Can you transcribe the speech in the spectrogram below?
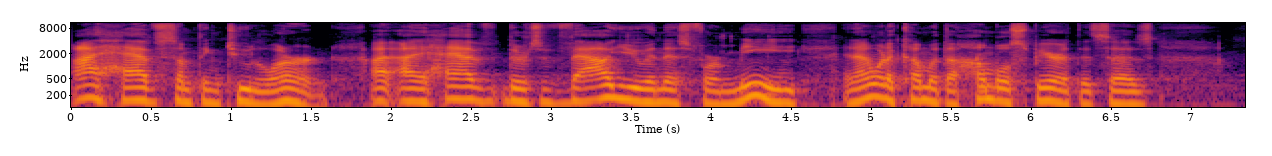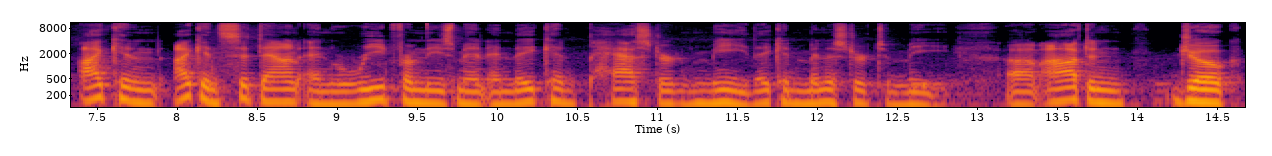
I have something to learn. I, I have there's value in this for me, and I want to come with a humble spirit that says. I can I can sit down and read from these men, and they can pastor me. They can minister to me. Um, I often joke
